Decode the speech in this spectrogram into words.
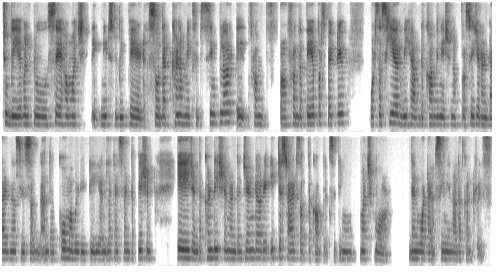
to be able to say how much it needs to be paid so that kind of makes it simpler it, from uh, from the payer perspective versus here we have the combination of procedure and diagnosis and, and the comorbidity and like i said the patient age and the condition and the gender it just adds up the complexity much more than what i've seen in other countries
